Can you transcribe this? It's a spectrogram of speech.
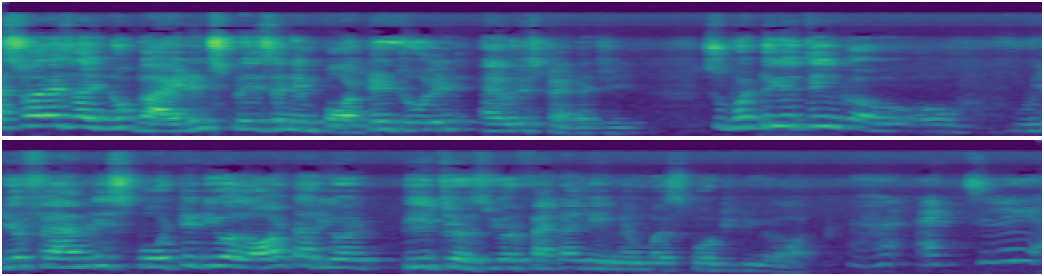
as far as i know guidance plays an important role in every strategy so what do you think uh, uh, your family supported you a lot or your teachers your faculty members supported you a lot Actually,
